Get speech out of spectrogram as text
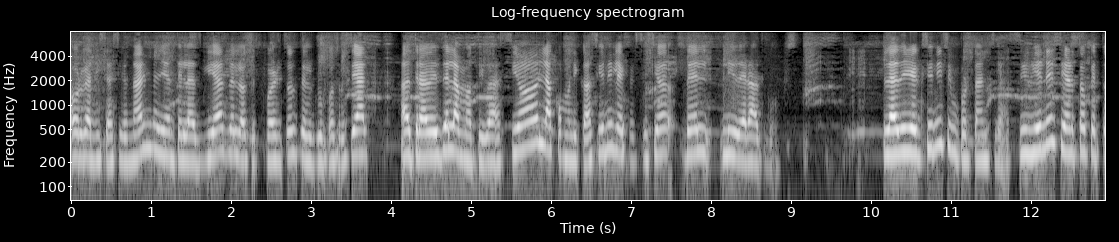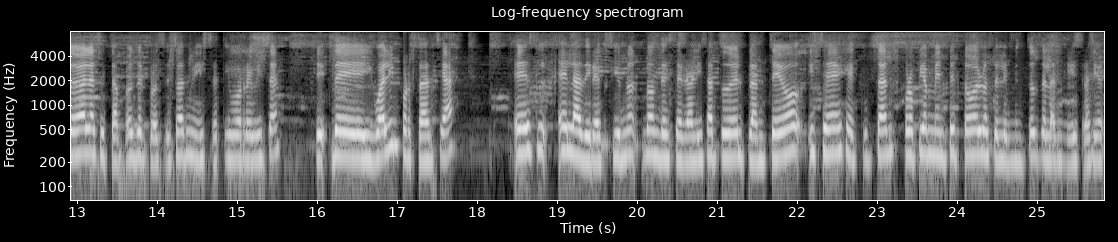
organizacional mediante las guías de los esfuerzos del grupo social, a través de la motivación, la comunicación y el ejercicio del liderazgo. La dirección y su importancia. Si bien es cierto que todas las etapas del proceso administrativo revisan de, igual importancia, es en la dirección donde se realiza todo el planteo y se ejecutan propiamente todos los elementos de la administración,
